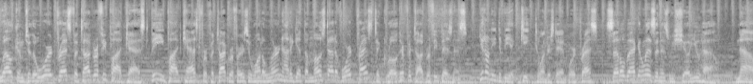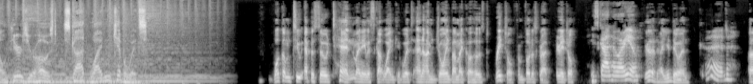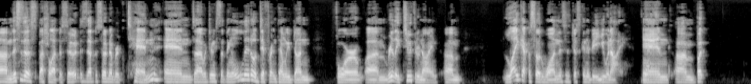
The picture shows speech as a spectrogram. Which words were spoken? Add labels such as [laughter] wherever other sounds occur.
Welcome to the WordPress Photography Podcast, the podcast for photographers who want to learn how to get the most out of WordPress to grow their photography business. You don't need to be a geek to understand WordPress. Settle back and listen as we show you how. Now, here's your host, Scott Wyden Kivowitz. Welcome to episode 10. My name is Scott Wyden Kivowitz, and I'm joined by my co-host Rachel from Fotoskribe. Hey, Rachel. Hey, Scott. How are you? Good. How you doing? Good. Um, this is a special episode. This is episode number 10, and uh, we're doing something a little different than we've done for um, really two through nine. Um, like episode one, this is just going to be you and I. Yeah. And um, but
